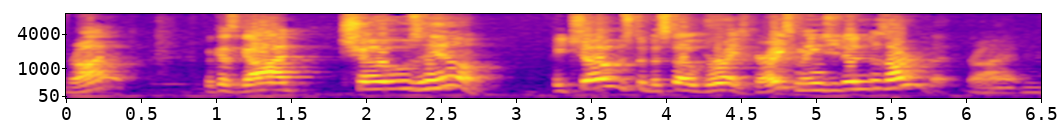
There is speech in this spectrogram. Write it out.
right? Because God chose him. He chose to bestow grace. Grace means you didn't deserve it, right? Mm-hmm.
